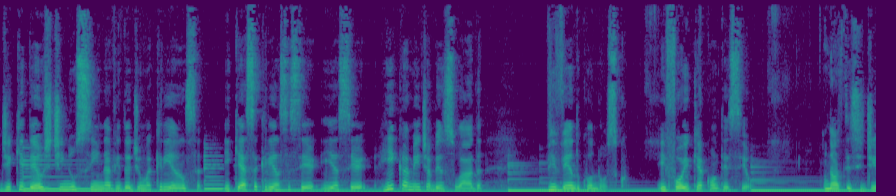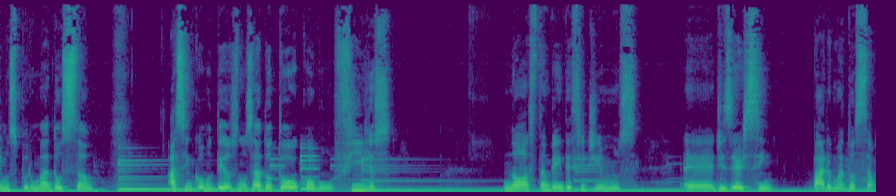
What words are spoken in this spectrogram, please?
de que Deus tinha um sim na vida de uma criança e que essa criança ser, ia ser ricamente abençoada vivendo conosco. E foi o que aconteceu. Nós decidimos por uma adoção. Assim como Deus nos adotou como filhos, nós também decidimos é, dizer sim para uma adoção.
